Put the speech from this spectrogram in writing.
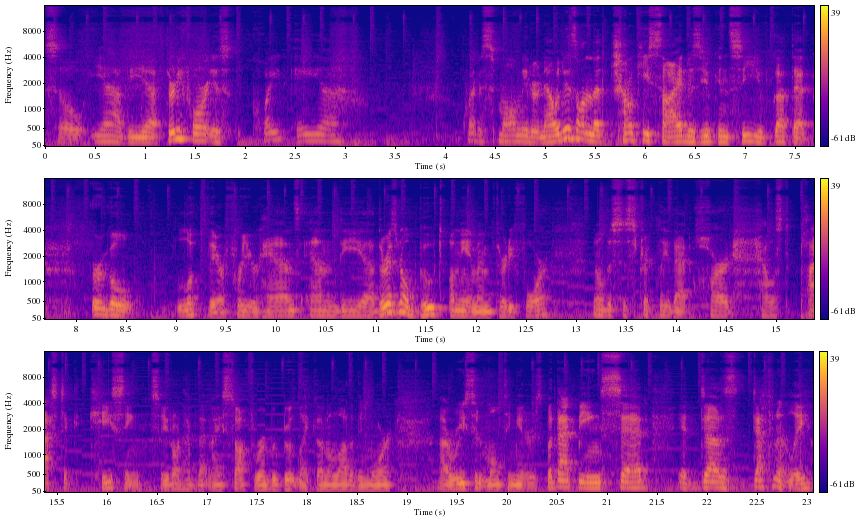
So yeah, the uh, 34 is quite a uh, quite a small meter. Now it is on the chunky side, as you can see. You've got that ergo look there for your hands, and the uh, there is no boot on the MM34. No, this is strictly that hard housed plastic casing, so you don't have that nice soft rubber boot like on a lot of the more uh, recent multimeters. But that being said, it does definitely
